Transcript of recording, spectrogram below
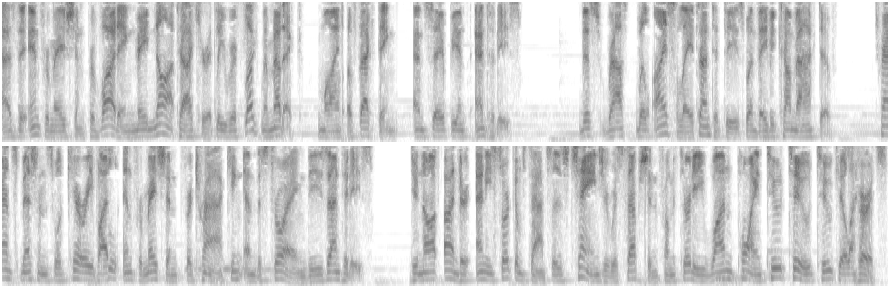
as the information providing may not accurately reflect memetic, mind-affecting, and sapient entities. This RASP will isolate entities when they become active. Transmissions will carry vital information for tracking and destroying these entities. Do not under any circumstances change your reception from 31.222 kHz.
